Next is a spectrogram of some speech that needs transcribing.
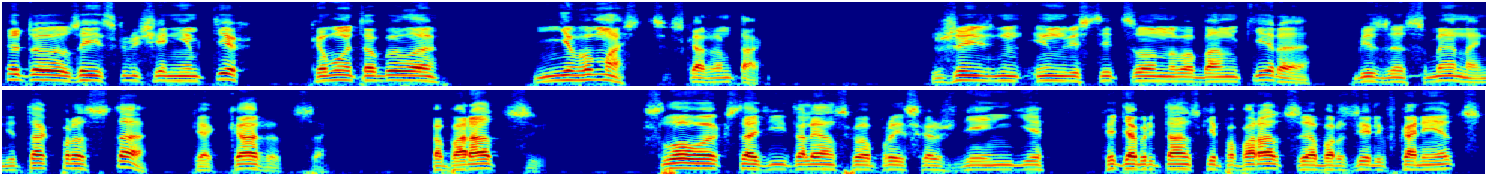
Это за исключением тех, кому это было не в масть, скажем так. Жизнь инвестиционного банкира, бизнесмена не так проста, как кажется. Папарацци. Слово, кстати, итальянского происхождения, хотя британские папарацци оборзели в конец,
